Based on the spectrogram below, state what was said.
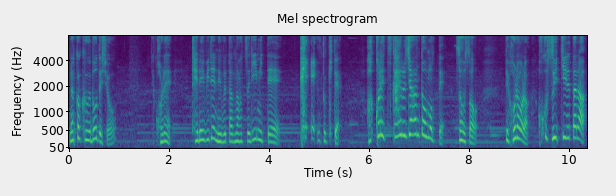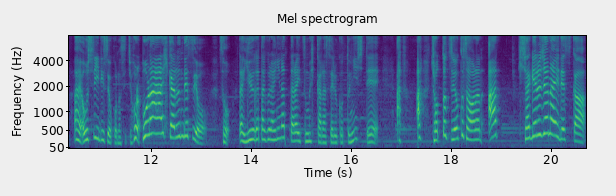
中空洞でしょ？これテレビでねぶた祭り見てピーンときて。あこれ使えるじゃんと思って。そうそう。でほらほら。ここスイッチ入れたらはい押していいですよこのスイッチ。ほらほら光るんですよ。そう。だから夕方ぐらいになったらいつも光らせることにして。ああちょっと強く触らないあひしゃげるじゃないですか。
